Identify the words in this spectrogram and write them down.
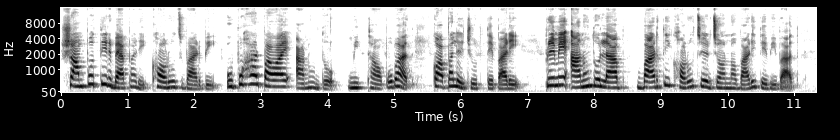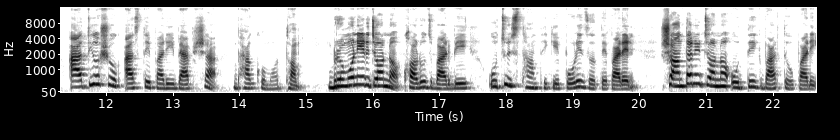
সম্পত্তির ব্যাপারে খরচ বাড়বে। উপহার পাওয়ায় আনন্দ, মিথ্যা অপবাদ কপালে জুটতে পারে। প্রেমে আনন্দ লাভ, বাড়তি খরচের জন্য বাড়িতে বিবাদ। আত্মীয় শোক আসতে পারে, ব্যবসা ভাগ্য মধ্যম ভ্রমণের জন্য খরচ বাড়বে, উঁচু স্থান থেকে পড়ে যেতে পারেন। সন্তানের জন্য উদ্বেগ বাড়তেও পারে।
